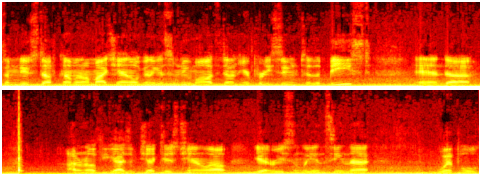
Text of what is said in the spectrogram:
some new stuff coming on my channel. Gonna get some new mods done here pretty soon to the Beast, and uh, I don't know if you guys have checked his channel out yet recently and seen that Whipple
